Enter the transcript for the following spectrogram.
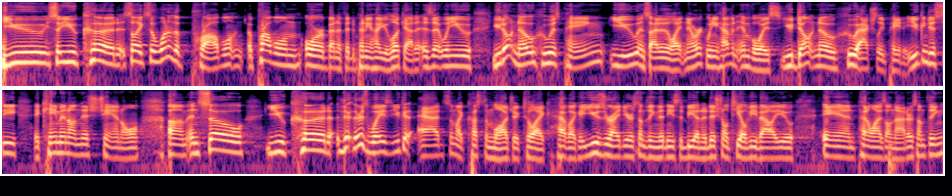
you so you could so like so one of the problem a problem or benefit depending on how you look at it is that when you you don't know who is paying you inside of the light network. When you have an invoice you don't know who actually paid it. You can just see it came in on this channel. Um, and so you could there, there's ways you could add some like custom logic to like have like a user ID or something that needs to be an additional TLV value and penalize on that or something.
